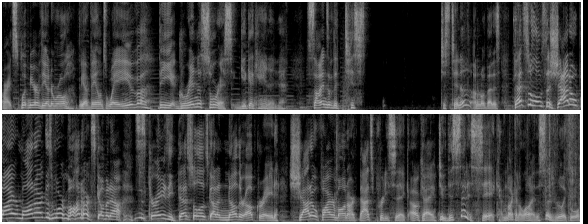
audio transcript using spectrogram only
All right, Split Mirror of the Underworld, we have Valence Wave, the Grinosaurus Giga Cannon, Signs of the Tist Justina? I don't know what that is. Thestalos, the Shadowfire Monarch. There's more Monarchs coming out. This is crazy. Thestalos got another upgrade. Shadowfire Monarch. That's pretty sick. Okay. Dude, this set is sick. I'm not going to lie. This set is really cool.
